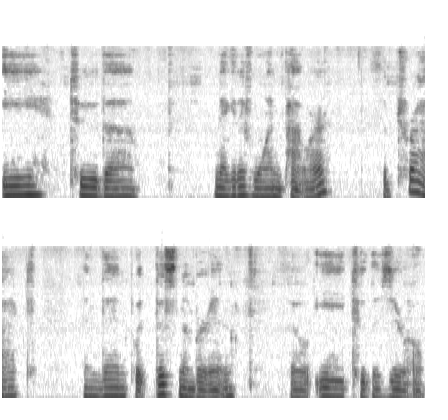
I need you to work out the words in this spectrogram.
e to the negative 1 power, subtract, and then put this number in, so e to the 0.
